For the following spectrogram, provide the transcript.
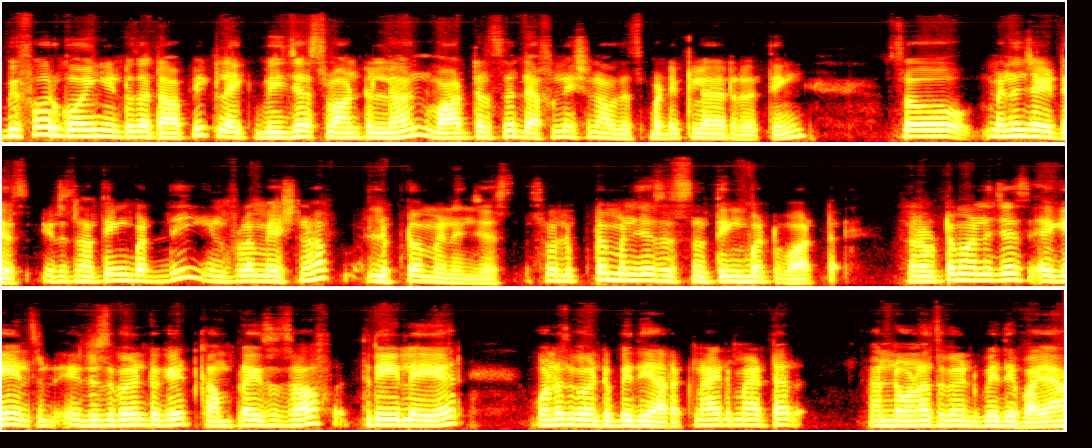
before going into the topic, like we just want to learn what is the definition of this particular thing. So meningitis, it is nothing but the inflammation of leptomeninges. So leptomeninges is nothing but what? So leptomeninges again, it is going to get comprises of three layer. One is going to be the arachnoid mater, and one is going to be the pia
